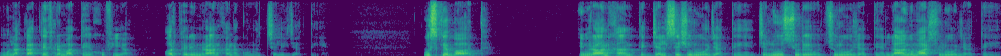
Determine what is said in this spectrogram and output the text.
मुलाकातें फरमाते हैं खुफिया और फिर इमरान खान हुकूमत चली जाती है। उसके बाद इमरान खान के जलसे शुरू हो जाते हैं, जलूस शुरू शुरू हो जाते हैं, लांग मार्च शुरू हो जाते हैं।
